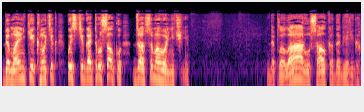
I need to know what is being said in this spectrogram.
да маленький кнутик постигать русалку за самовольничье. Доплыла русалка до берега.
